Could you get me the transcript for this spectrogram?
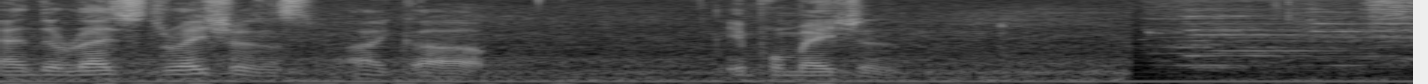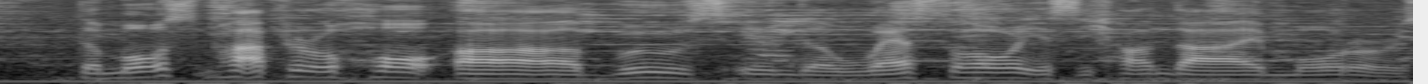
and the registrations like uh, information. The most popular hall, uh, booth in the West Hall is Hyundai Motors.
